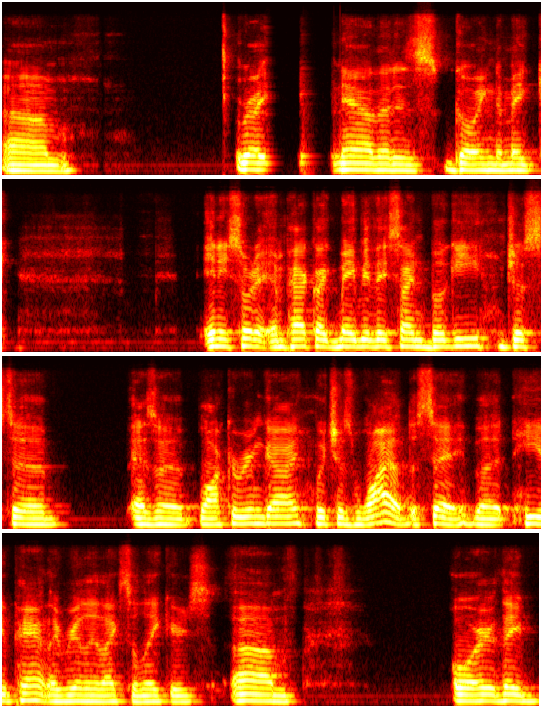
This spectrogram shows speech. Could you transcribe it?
um, right now that is going to make any sort of impact. Like maybe they signed Boogie just to as a locker room guy, which is wild to say, but he apparently really likes the Lakers. Um, or they,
